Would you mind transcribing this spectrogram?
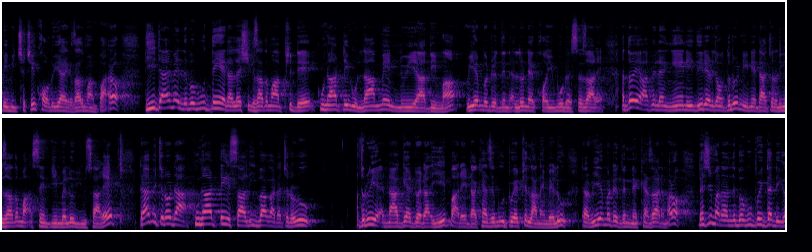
ပေးပြီးချက်ချင်းခေါ်လို့ရတဲ့ကစားသမားပါအဲ့တော့ဒီတိုင်းမဲ့ Liverpool အသင်းရဲ့ဒါလက်ရှိကစားသမားဖြစ်တဲ့ကူနာတေးကိုလာမဲ့နွေရာသီမှာ Real Madrid အသင်းနဲ့အလွတ်နဲ့ခေါ်ယူဖို့အတွက်စဉ်းစားတယ်အတော့ရအဖြစ်လဲငင်းနေသေးတဲ့ကြောင့်သူတို့အနေနဲ့ဒါကျွန်တော်ဒီကစားသမားအဆင်ပြေမယ်လို့ယူဆတယ်ဒါပေမဲ့ကျွန်တော်ဒါကူနာတေးဆာလီဘာကဒါကျွန်တော်တို့ သူတို့ရဲ့အနာဂတ်အတွက်ဒါအရေးပါတဲ့ဒါခံစားမှုအတွဲဖြစ်လာနိုင်မယ်လို့ဒါ Real Madrid နဲ့ခံစားရတယ်မှာတော့လက်ရှိမှာဒါ Liverpool ပြည်သက်တွေက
